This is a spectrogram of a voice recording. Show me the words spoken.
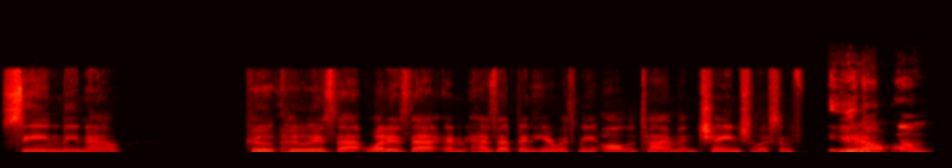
seeing me now. Who who is that? What is that? And has that been here with me all the time and changeless and you, you know, know um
